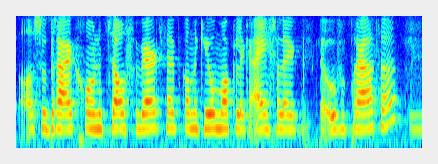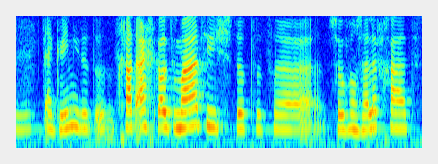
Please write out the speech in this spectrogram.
als, zodra ik gewoon het zelf verwerkt heb, kan ik heel makkelijk eigenlijk erover praten. Mhm. Ja, ik weet niet, het, het, gaat eigenlijk automatisch dat het uh, zo vanzelf gaat.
